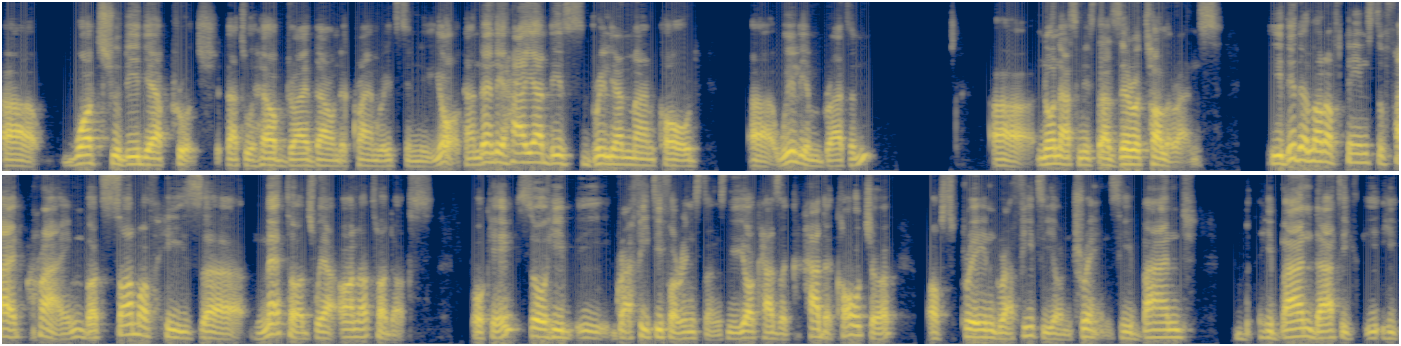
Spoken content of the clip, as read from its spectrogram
Uh, what should be the approach that will help drive down the crime rates in New York? And then they hired this brilliant man called uh, William Bratton, uh, known as Mr. Zero Tolerance he did a lot of things to fight crime, but some of his uh, methods were unorthodox. Okay, so he, he, graffiti, for instance, New York has a, had a culture of spraying graffiti on trains. He banned he banned that. He, he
